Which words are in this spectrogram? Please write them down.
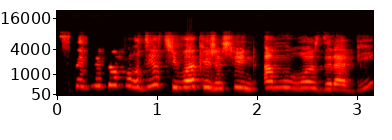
C'est plutôt pour dire, tu vois, que je suis une amoureuse de la vie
